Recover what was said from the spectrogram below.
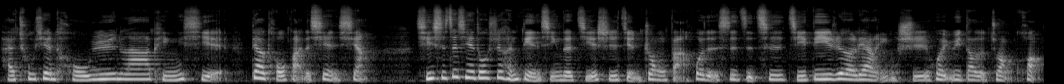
还出现头晕啦、贫血。掉头发的现象，其实这些都是很典型的节食减重法，或者是只吃极低热量饮食会遇到的状况。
